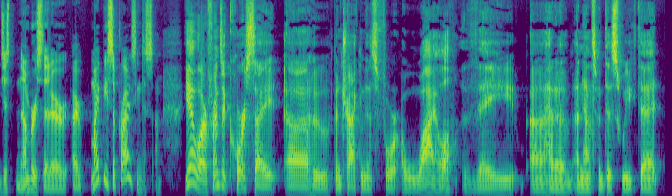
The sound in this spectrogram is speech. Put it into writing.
just numbers that are, are, might be surprising to some. Yeah, well, our friends at Coresight, uh, who've been tracking this for a while, they uh, had an announcement this week that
